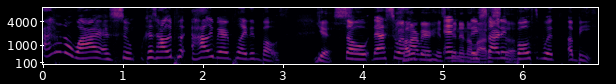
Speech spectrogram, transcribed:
I don't know why I assume because Halle Halle Berry played in both. Yes. So that's where Halle my Berry has and been in a they lot of started stuff. both with a B.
